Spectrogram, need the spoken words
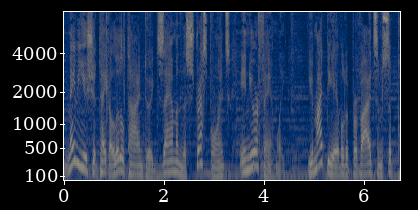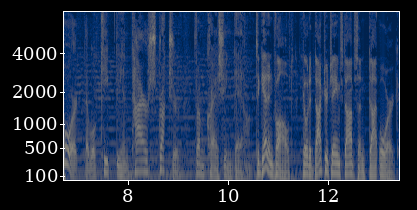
Maybe you should take a little time to examine the stress points in your family. You might be able to provide some support that will keep the entire structure from crashing down. To get involved, go to drjamesdobson.org.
